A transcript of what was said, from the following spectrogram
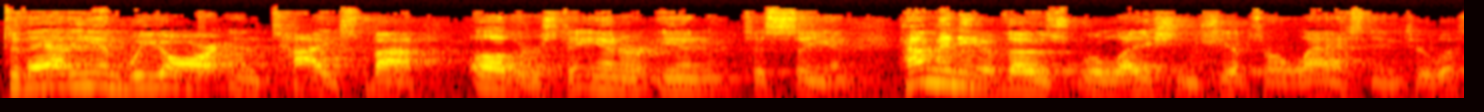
To that end, we are enticed by others to enter into sin. How many of those relationships are lasting to us?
